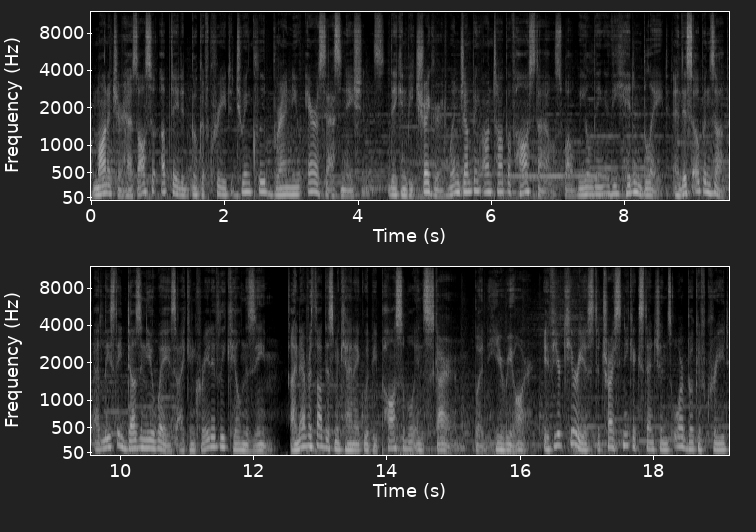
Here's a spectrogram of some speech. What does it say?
Monitor has also updated Book of Creed to include brand new air assassinations. They can be triggered when jumping on top of hostiles while wielding the Hidden Blade, and this opens up at least a dozen new ways I can creatively kill Nazeem. I never thought this mechanic would be possible in Skyrim, but here we are. If you're curious to try Sneak Extensions or Book of Creed,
